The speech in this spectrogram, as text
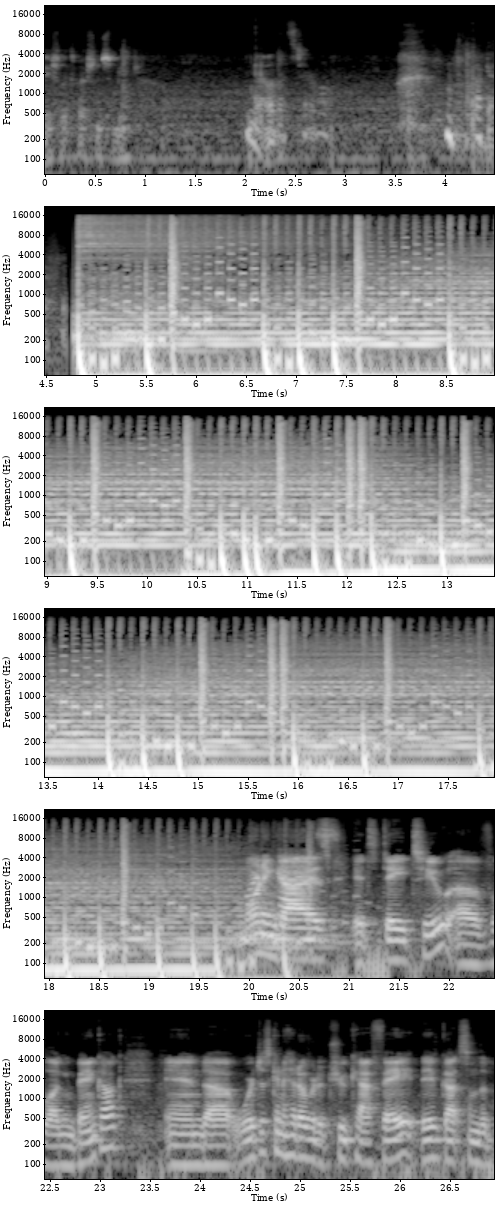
facial expression should be. No, that's terrible. okay. Morning, guys. It's day two of vlogging Bangkok, and uh, we're just gonna head over to True Cafe. They've got some of the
